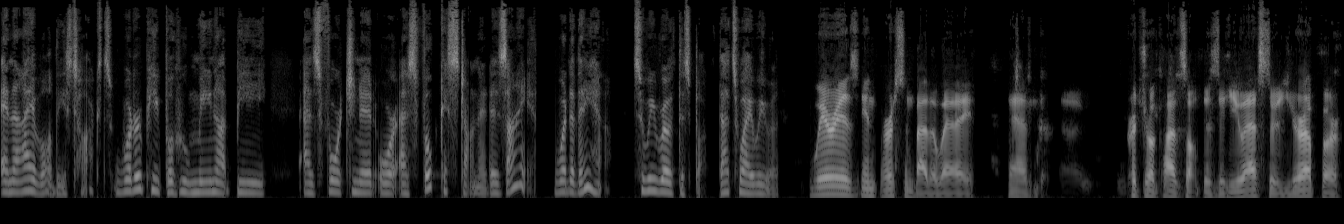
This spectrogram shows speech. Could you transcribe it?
and I have all these talks. What are people who may not be as fortunate or as focused on it as I am? What do they have? So we wrote this book. That's why we wrote. Where is in person, by the way, and uh, virtual consult? Is it U.S. or Europe or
